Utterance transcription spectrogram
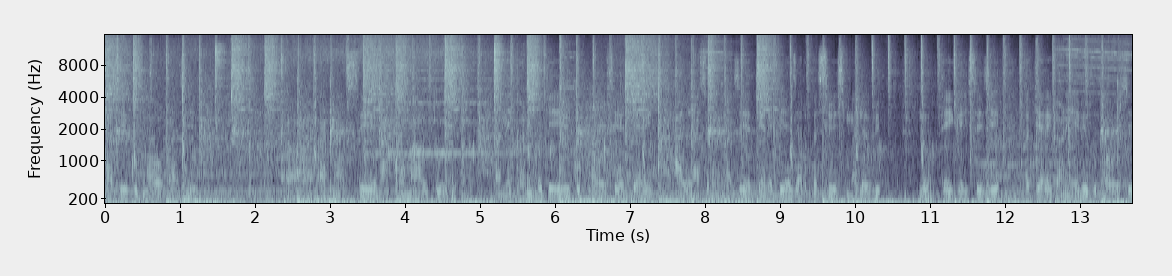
આ જે ગુફાઓમાં જે અનાજ છે રાખવામાં આવતું હતું. અને ઘણી બધી એવી ગુફાઓ છે અત્યારે હાલના સમયમાં જે અત્યારે બે હજાર પચીસમાં લવી લુપ્ત થઈ ગઈ છે જે અત્યારે ઘણી એવી ગુફાઓ છે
